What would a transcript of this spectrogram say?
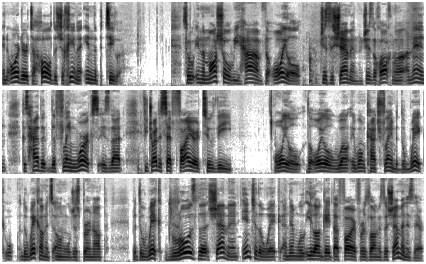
in order to hold the Shekhinah in the Petila. So in the marshal we have the oil, which is the shemen, which is the chokhmah, and then because how the, the flame works is that if you try to set fire to the oil, the oil will it won't catch flame, but the wick the wick on its own will just burn up. But the wick draws the shemen into the wick and then will elongate that fire for as long as the shemen is there.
